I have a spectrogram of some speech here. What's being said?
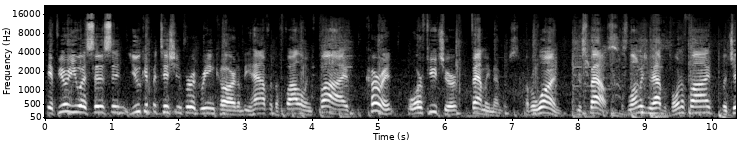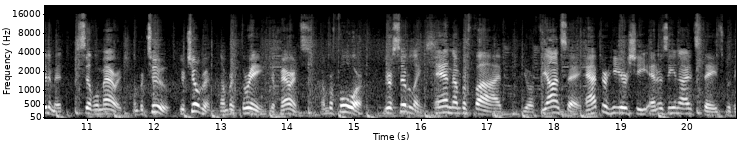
If you're a U.S. citizen, you can petition for a green card on behalf of the following five current or future family members. Number one, your spouse, as long as you have a bona fide, legitimate civil marriage. Number two, your children. Number three, your parents. Number four, your siblings. And number five, your fiance after he or she enters the United States with a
